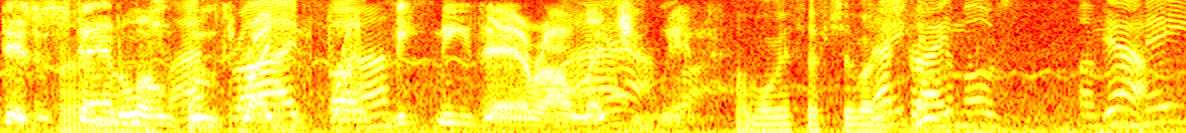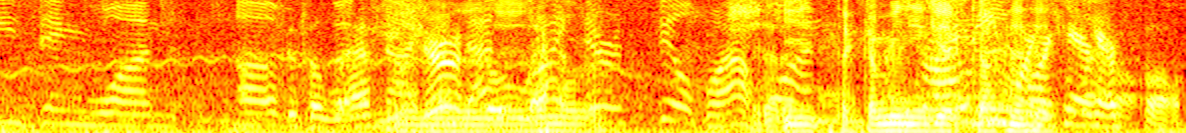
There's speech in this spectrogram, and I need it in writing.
There's a standalone booth right in front. Meet me there, I'll let you in. A mogę sobie przewalić? That's right. most Yeah. amazing one of To the left, Nie, sure. nie, Go nie, nie left. mogę. There is still Taki, taka minigierka. careful.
